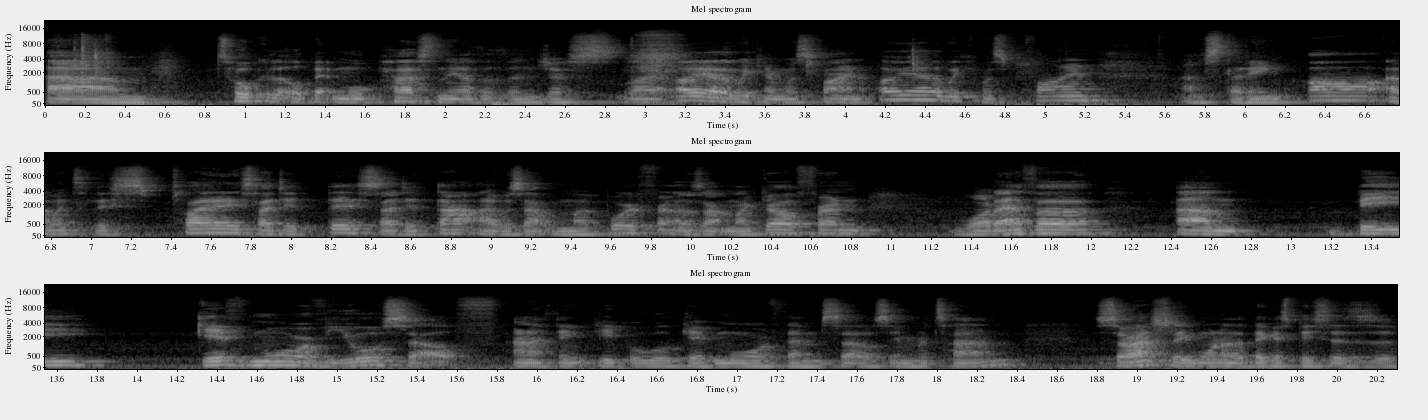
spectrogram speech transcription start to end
um, talk a little bit more personally, other than just like, oh yeah, the weekend was fine. Oh yeah, the weekend was fine. I'm studying art. I went to this place. I did this. I did that. I was out with my boyfriend. I was out with my girlfriend. Whatever. Um, be give more of yourself, and I think people will give more of themselves in return. So actually, one of the biggest pieces of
